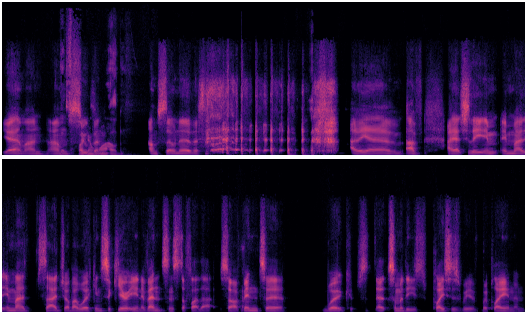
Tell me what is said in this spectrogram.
yeah, man, I'm That's super. wild. I'm so nervous. I um I've I actually in in my in my side job I work in security and events and stuff like that. So I've been to work at some of these places we're we're playing and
